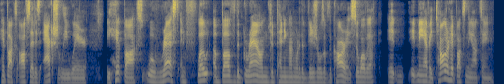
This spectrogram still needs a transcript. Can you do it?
hitbox offset is actually where the hitbox will rest and float above the ground depending on where the visuals of the car is. So while the, it it may have a taller hitbox than the Octane,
